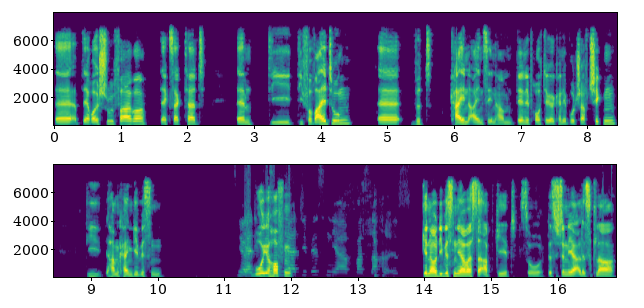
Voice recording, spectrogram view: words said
Äh, der Rollstuhlfahrer, der gesagt hat, ähm, die, die Verwaltung äh, wird kein Einsehen haben. Denn ihr braucht ja gar keine Botschaft schicken. Die haben kein Gewissen. Ja, Wo ihr wissen hoffen- Ja, die wissen ja, was Sache ist. Genau, die wissen ja, was da abgeht. So, das ist dann ja alles klar.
